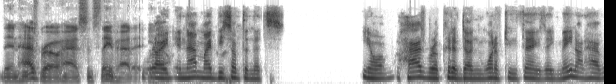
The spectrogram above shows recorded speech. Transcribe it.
than hasbro has since they've had it right, know? and that might be something that's you know Hasbro could have done one of two things. They may not have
